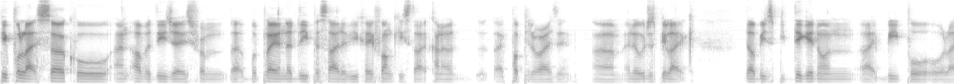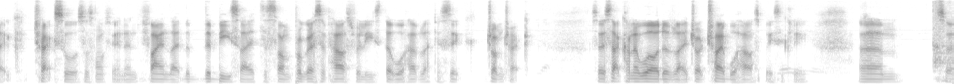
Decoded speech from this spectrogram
people like Circle and other DJs from that play on the deeper side of UK funky start kind of like popularizing, um, and it would just be like they'll be just be digging on like Beatport or like Traxsource or something and find like the, the B side to some progressive house release that will have like a sick drum track. So it's that kind of world of like tribal house basically. Um, so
